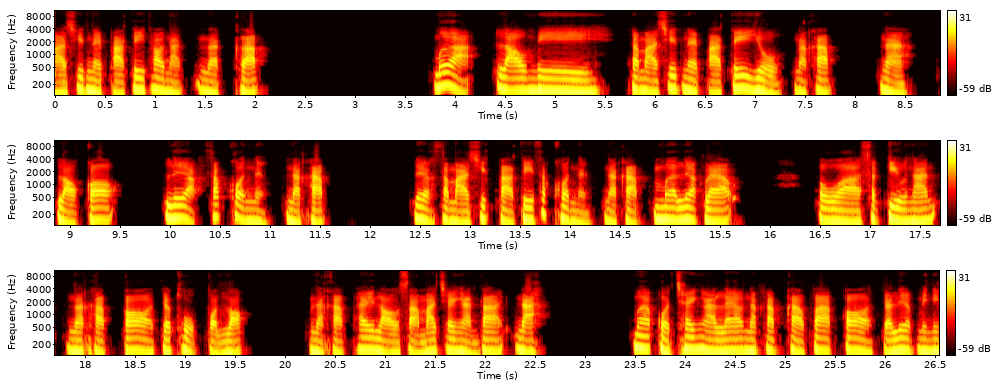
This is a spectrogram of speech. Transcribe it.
มาชิกในปาร์ตี้เท่านั้นนะครับ เมื่อเรามีสมาชิกในปาร์ตี้อยู่นะครับนะเราก็เลือกสักคนหนึ่งนะครับ เลือกสมาชิกปาร์ตี้สักคนหนึ่งนะครับ เมื่อเลือกแล้ว ตัวสกิลนั้นนะครับ ก็จะถูกปลดล็อกนะครับ ให้เราสามารถใช้งานได้นะ เมื่อกดใช้งานแล้วนะครับข่าวฟ้าก็จะเรียกมินิ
